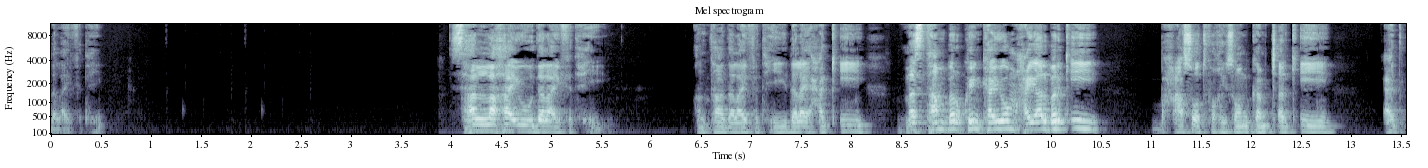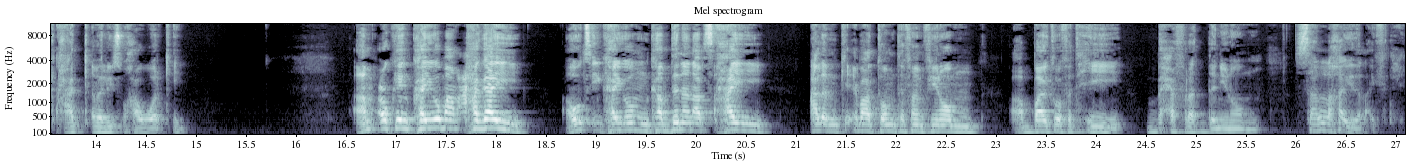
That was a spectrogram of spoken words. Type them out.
ደላይ ፍትሒ ሳላኻ እዩ ደላይ ፍትሒ ኣንታ ደላይ ፍትሒ ደላይ ሓቂ መስታንበር ኮንካዮም ሓያል በርቂ ብሓሶት ፈኺሶም ከም ጨርቂ عدك حق بليصو خورقي أم عوكين كيوم أم حغاي اوصي كيوم كابدنا ناب صحي علم كعباتهم تفنفينهم. أبايتو فتحي بحفرة دنينهم. سالة خايدة لاي فتحي.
